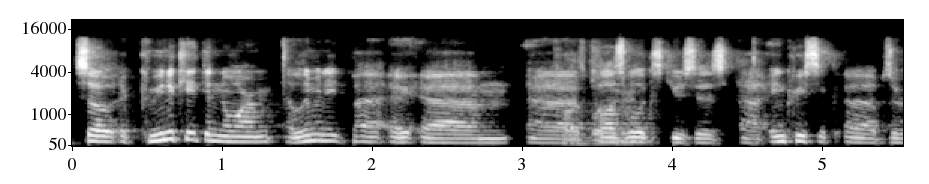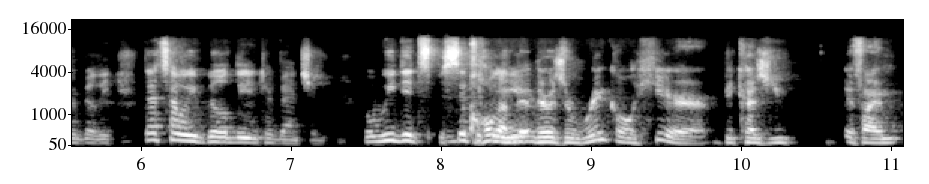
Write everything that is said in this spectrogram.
So uh, communicate the norm, eliminate uh, uh, um, uh, Plausible plausible, excuses, uh, increase uh, observability. That's how we build the intervention. What we did specifically. Hold on, here- there- there's a wrinkle here because you, if I'm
